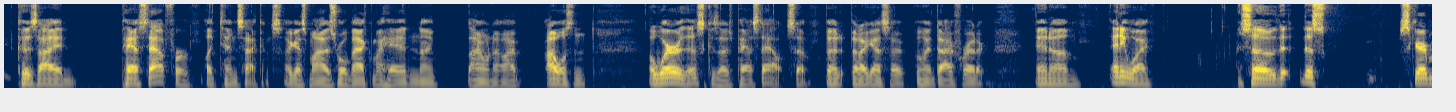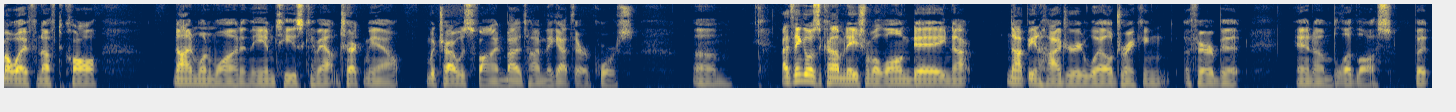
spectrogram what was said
because I had passed out for like 10 seconds. I guess my eyes rolled back in my head and I I don't know. I I wasn't aware of this cuz I was passed out. So, but but I guess I went diaphoretic. And um anyway, so th- this scared my wife enough to call 911 and the EMTs came out and checked me out, which I was fine by the time they got there, of course. Um I think it was a combination of a long day, not not being hydrated well, drinking a fair bit, and um blood loss. But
